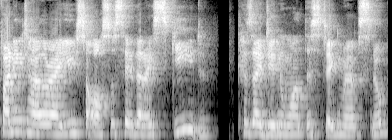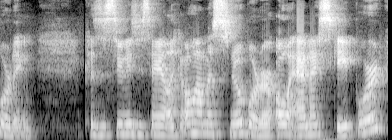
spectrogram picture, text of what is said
funny Tyler, I used to also say that I skied because I didn't want the stigma of snowboarding. Because as soon as you say like, "Oh, I'm a snowboarder," oh, and I skateboard,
